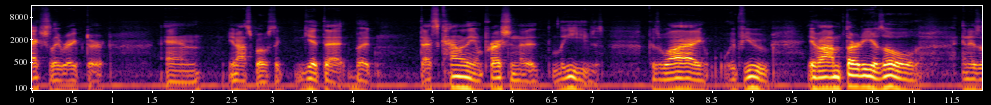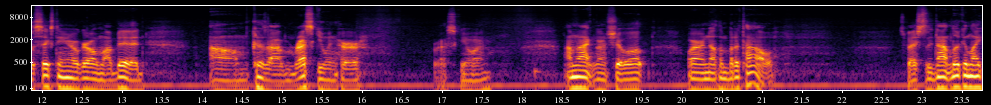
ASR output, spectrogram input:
actually raped her, and you're not supposed to get that, but that's kind of the impression that it leaves. Because why, if you, if I'm 30 years old and there's a 16 year old girl in my bed, because um, I'm rescuing her, rescuing, I'm not going to show up wearing nothing but a towel. Especially not looking like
